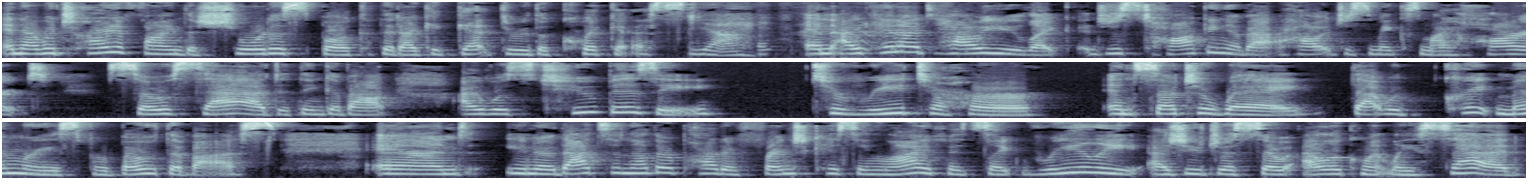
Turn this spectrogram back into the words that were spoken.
And I would try to find the shortest book that I could get through the quickest. Yeah. And I cannot tell you, like, just talking about how it just makes my heart so sad to think about I was too busy to read to her in such a way that would create memories for both of us. And, you know, that's another part of French kissing life. It's like really, as you just so eloquently said,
